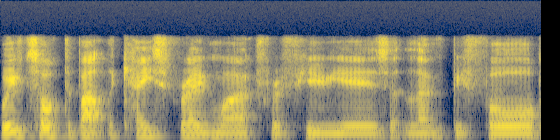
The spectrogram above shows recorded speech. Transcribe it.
we've talked about the case framework for a few years at length before.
